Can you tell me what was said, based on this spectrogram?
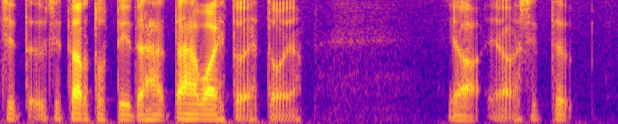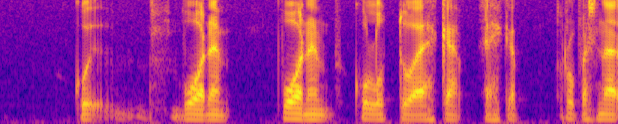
Sitten sit tartuttiin tähän, tähän vaihtoehtoon ja, ja, ja sitten ku, vuoden, vuoden kuluttua ehkä, ehkä rupesi nä,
